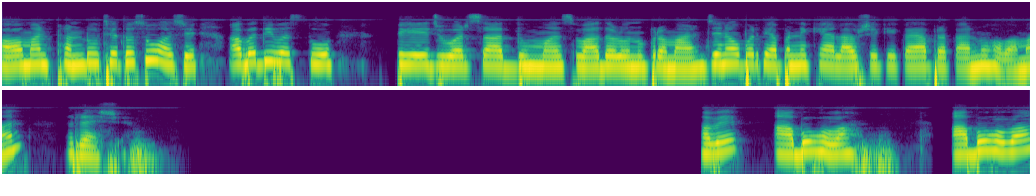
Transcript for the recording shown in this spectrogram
હવામાન ઠંડુ છે તો શું હશે? આ બધી વસ્તુઓ ભેજ વરસાદ, ધુમ્મસ, વાદળોનું પ્રમાણ, જેના ઉપરથી આપણને ખ્યાલ આવશે કે કયા પ્રકારનું હવામાન રહેશે. હવે આબોહવા. આબોહવા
